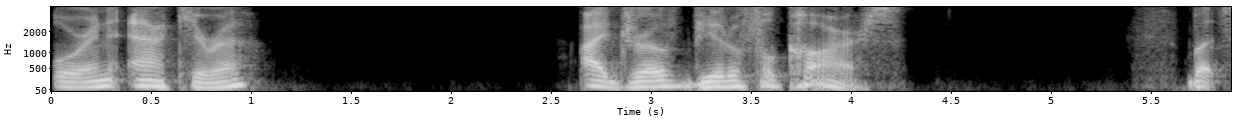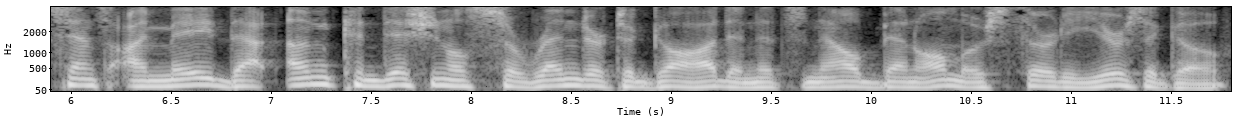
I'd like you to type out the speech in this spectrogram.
or an Acura I drove beautiful cars. But since I made that unconditional surrender to God, and it's now been almost 30 years ago,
